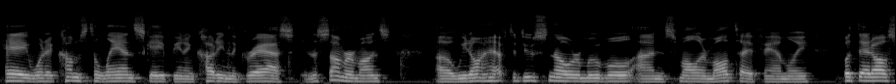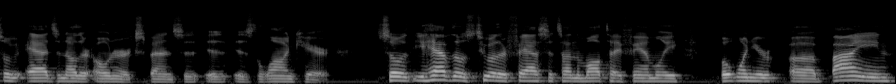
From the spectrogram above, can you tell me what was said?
hey, when it comes to landscaping and cutting the grass in the summer months, uh, we don't have to do snow removal on smaller multifamily, but that also adds another owner expense is, is the lawn care. So you have those two other facets on the multifamily. But when you're uh, buying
